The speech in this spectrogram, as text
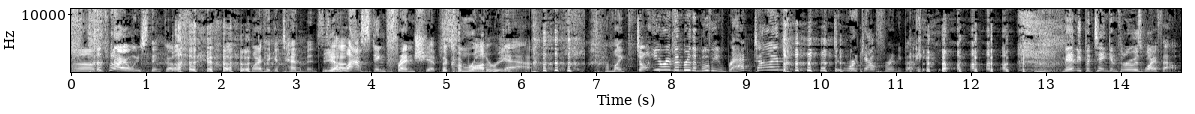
Uh, that's what I always think of when I think of tenements. It's Yeah. The lasting friendships. the camaraderie. Yeah. I'm like, don't you remember the movie Ragtime? Didn't work out for anybody. Mandy Patinkin threw his wife out.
